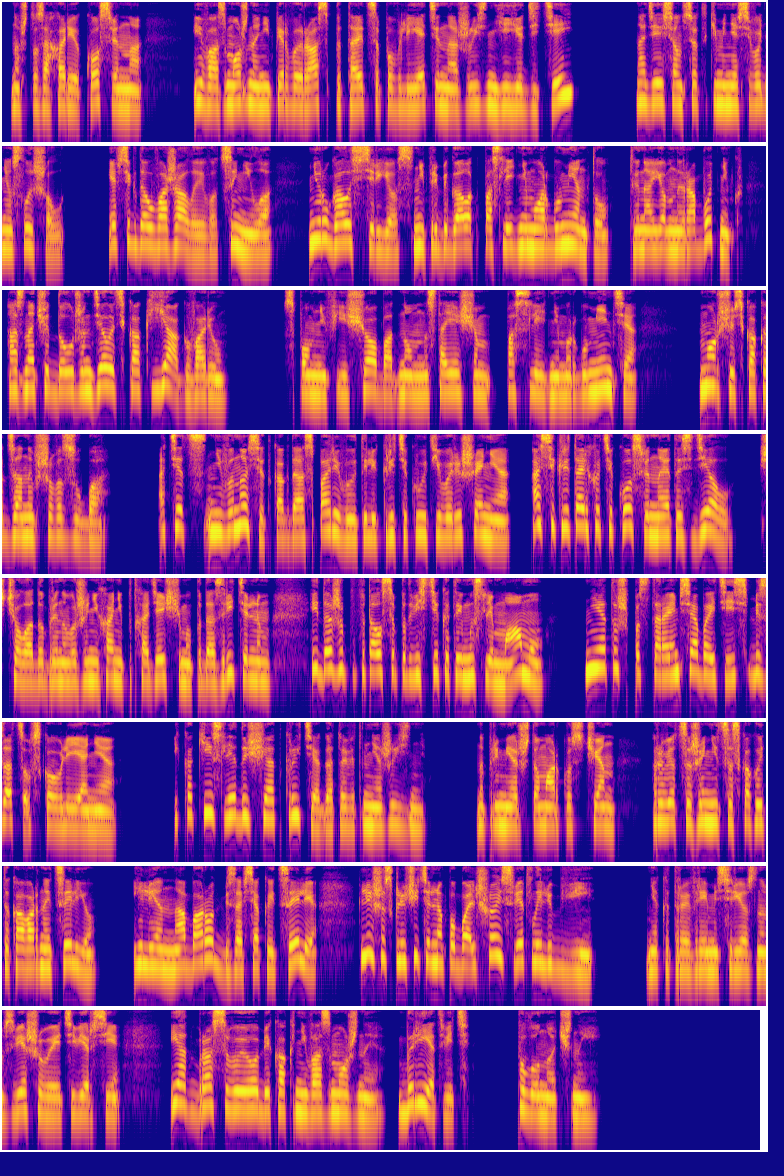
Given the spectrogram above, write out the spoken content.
Но что Захария косвенно и, возможно, не первый раз пытается повлиять и на жизнь ее детей? Надеюсь, он все-таки меня сегодня услышал. Я всегда уважала его, ценила. Не ругалась всерьез, не прибегала к последнему аргументу. «Ты наемный работник, а значит, должен делать, как я говорю». Вспомнив еще об одном настоящем последнем аргументе, морщусь, как от занывшего зуба. Отец не выносит, когда оспаривают или критикуют его решения, а секретарь хоть и косвенно это сделал, счел одобренного жениха неподходящим и подозрительным и даже попытался подвести к этой мысли маму. Нет уж, постараемся обойтись без отцовского влияния. И какие следующие открытия готовит мне жизнь? Например, что Маркус Чен рвется жениться с какой-то коварной целью? Или, наоборот, безо всякой цели, лишь исключительно по большой светлой любви. Некоторое время серьезно взвешивая эти версии и отбрасываю обе как невозможные. Бред ведь! Полуночный.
